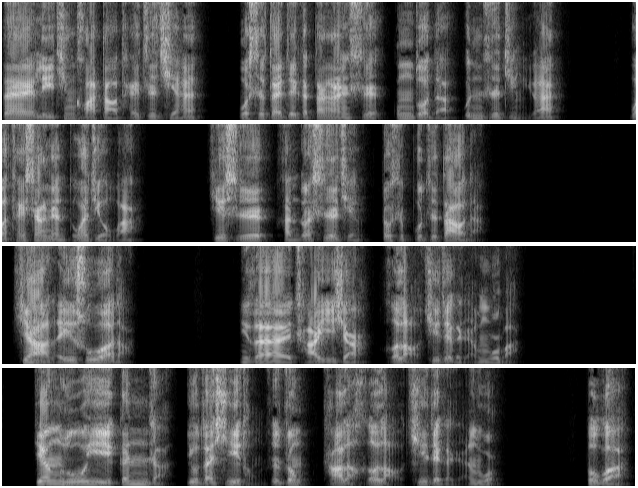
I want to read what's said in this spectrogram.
在李清华倒台之前，我是在这个档案室工作的文职警员，我才上任多久啊？其实很多事情都是不知道的。夏雷说道：“你再查一下何老七这个人物吧。”江如意跟着又在系统之中查了何老七这个人物，不过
